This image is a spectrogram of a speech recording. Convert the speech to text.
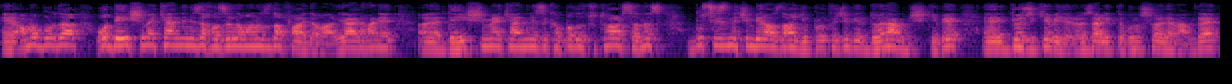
E, ama burada o değişime kendinizi hazırlamanızda fayda var. Yani hani e, değişime kendinizi kapalı tutarsanız bu sizin için biraz daha yıpratıcı bir dönemmiş gibi e, gözükebilir. Özellikle bunu söylememde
